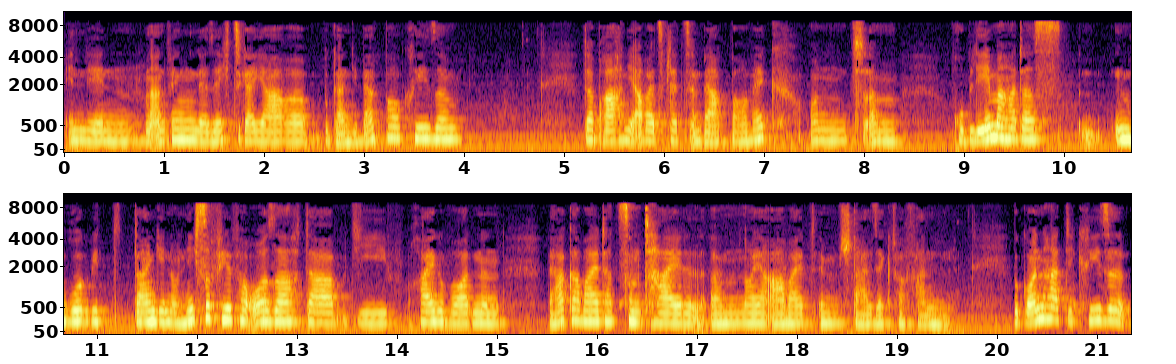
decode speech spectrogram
In den Anfängen der 60er Jahre begann die Bergbaukrise. Da brachen die Arbeitsplätze im Bergbau weg und ähm, Probleme hat das im Ruhrgebiet dahingehend noch nicht so viel verursacht, da die frei gewordenen Bergarbeiter zum Teil ähm, neue Arbeit im Stahlsektor fanden. Begonnen hat die Krise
